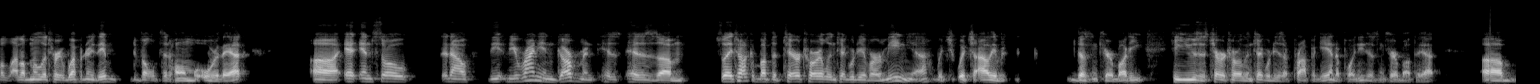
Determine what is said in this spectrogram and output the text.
a lot of military weaponry they've developed at home over that. Uh, and, and, so now the, the Iranian government has has um, so they talk about the territorial integrity of Armenia, which which Aliyev doesn't care about. He he uses territorial integrity as a propaganda point. He doesn't care about that. Um,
